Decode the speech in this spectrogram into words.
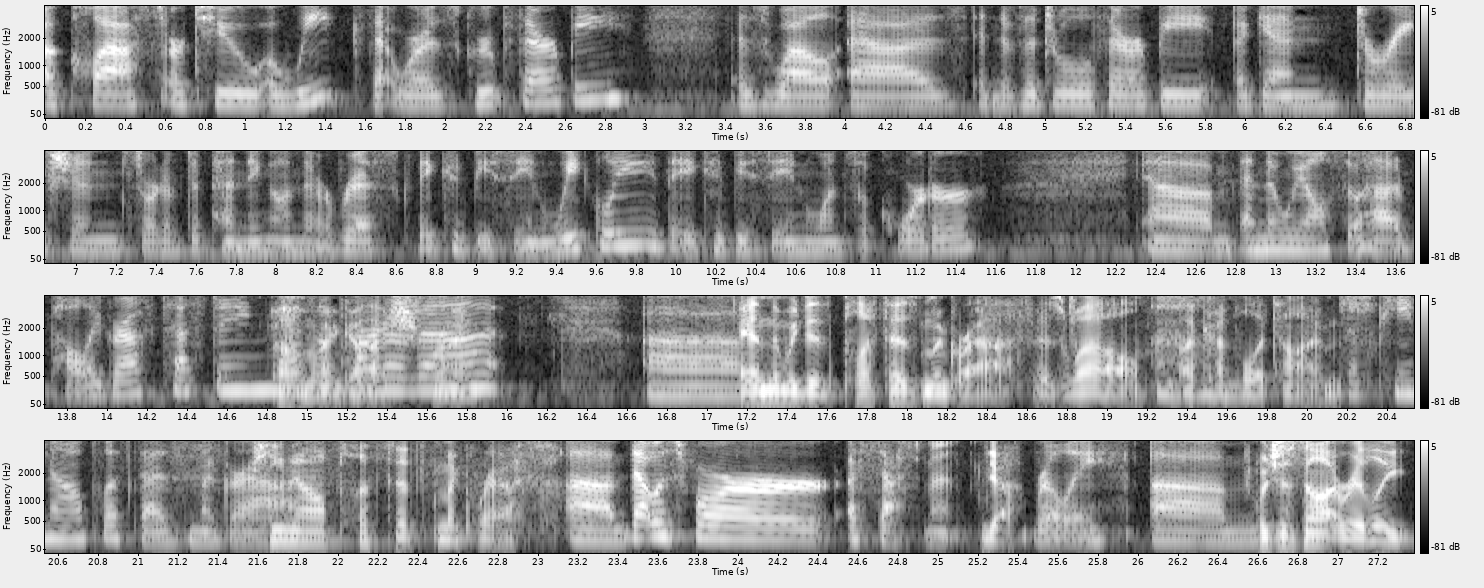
a class or two a week that was group therapy, as well as individual therapy. Again, duration sort of depending on their risk. They could be seen weekly, they could be seen once a quarter. Um, and then we also had polygraph testing Oh as my gosh, of that. and then we did plethysmograph as well a couple of times. Penile plethysmograph. Penile plethysmograph, Um, that was for assessment. Yeah. Really. Um, which is not really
